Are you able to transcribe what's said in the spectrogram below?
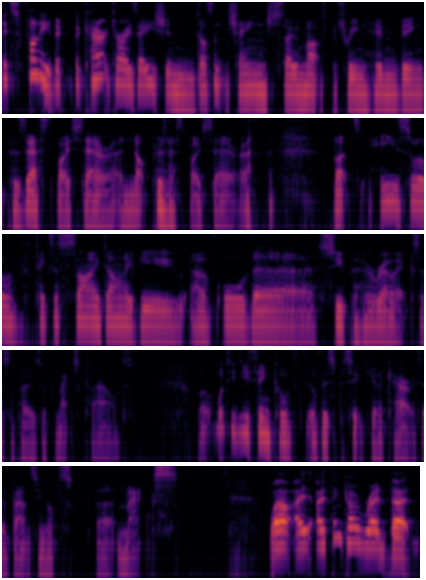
it's funny the the characterization doesn't change so much between him being possessed by Sarah and not possessed by Sarah. but he sort of takes a side eye view of all the super heroics I suppose, of Max Cloud. But what did you think of of this particular character bouncing off uh, Max? Well, I, I think I read that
